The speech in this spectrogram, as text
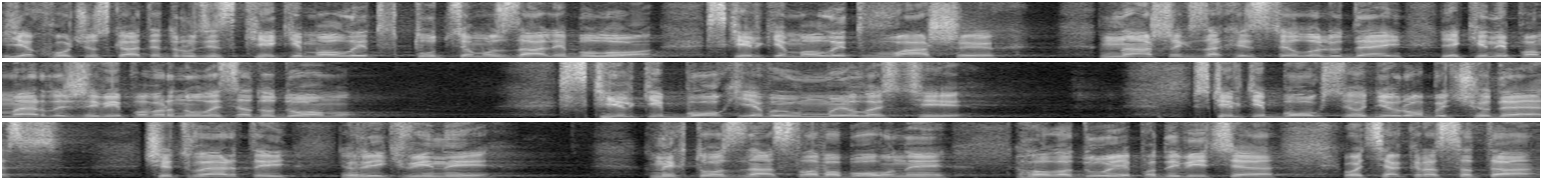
я хочу сказати, друзі, скільки молитв тут в цьому залі було, скільки молитв ваших, наших захистило людей, які не померли, живі, повернулися додому. Скільки Бог явив милості, скільки Бог сьогодні робить чудес. Четвертий рік війни. Ніхто з нас, слава Богу, не голодує. Подивіться, оця красота,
